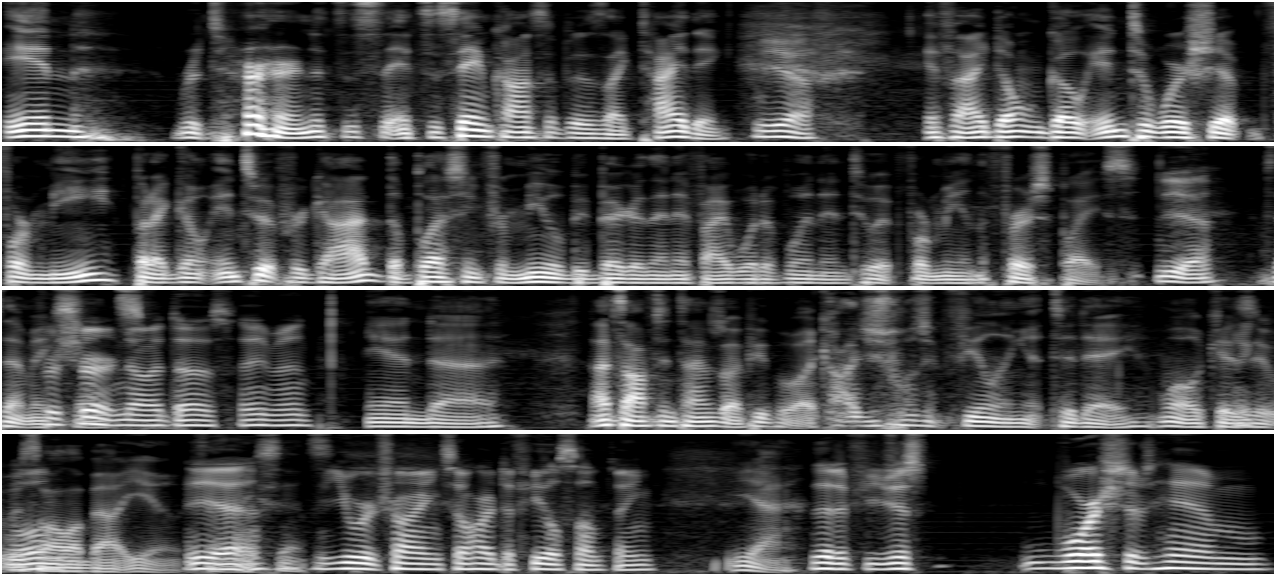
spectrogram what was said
in return, it's the, it's the same concept as like tithing. yeah, If I don't go into worship for me, but I go into it for God, the blessing for me will be bigger than if I would have went into it for me in the first place. yeah. If that makes For sure. sense. No, it does. Amen. And uh, that's oftentimes why people are like, "Oh, I just wasn't feeling it today." Well, because Like, it was well, all about you. Yeah, makes sense. you were trying so hard to feel something Yeah. that if you just worshipped him,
